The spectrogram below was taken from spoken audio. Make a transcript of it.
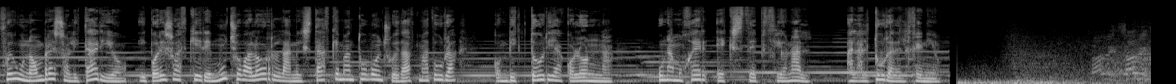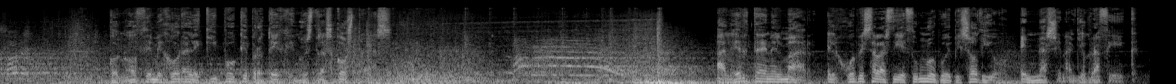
Fue un hombre solitario y por eso adquiere mucho valor la amistad que mantuvo en su edad madura con Victoria Colonna, una mujer excepcional, a la altura del genio. Conoce mejor al equipo que protege nuestras costas. Alerta en el mar, el jueves a las 10 un nuevo episodio en National Geographic.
